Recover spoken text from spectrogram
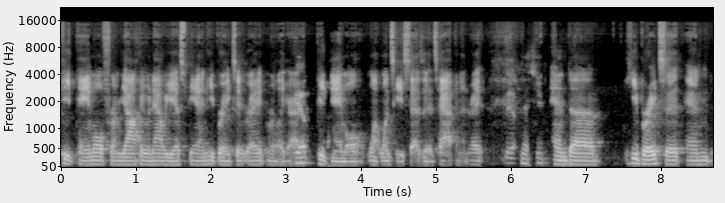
Pete Thamel from Yahoo, and now ESPN, he breaks it, right? And we're like, all right, Yep. Pete Thamel, once he says it, it's happening, right? That's it. And uh, he breaks it, and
